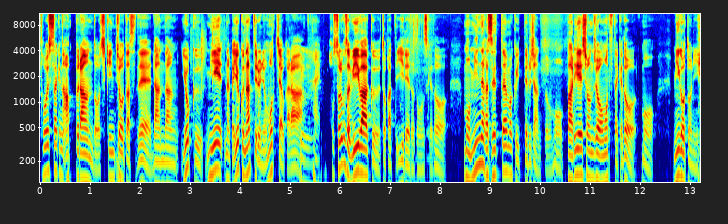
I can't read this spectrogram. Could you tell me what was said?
投資先のアップラウンド資金調達でだんだんよく見えなんか良くなってるように思っちゃうから、うん。はい。それこそ WeWork とかっていい例だと思うんですけどもうみんなが絶対うまくいってるじゃんともうバリエーション上思ってたけどもう見事に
